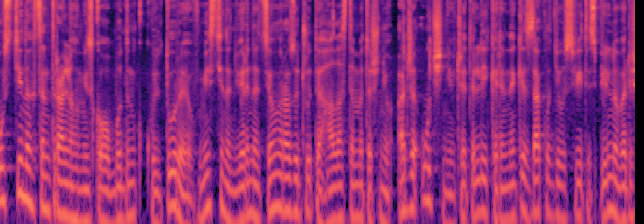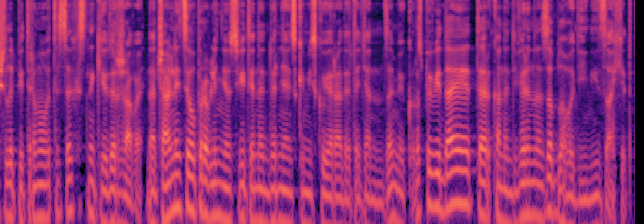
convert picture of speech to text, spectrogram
У стінах центрального міського будинку культури в місті Надвірне цього разу чути галас та метушню, адже учні, вчителі, керівники закладів освіти спільно вирішили підтримувати захисників держави. Начальниця управління освіти Надвірнянської міської ради Тетяна Замюк розповідає ТРК Надвірна за благодійний захід.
